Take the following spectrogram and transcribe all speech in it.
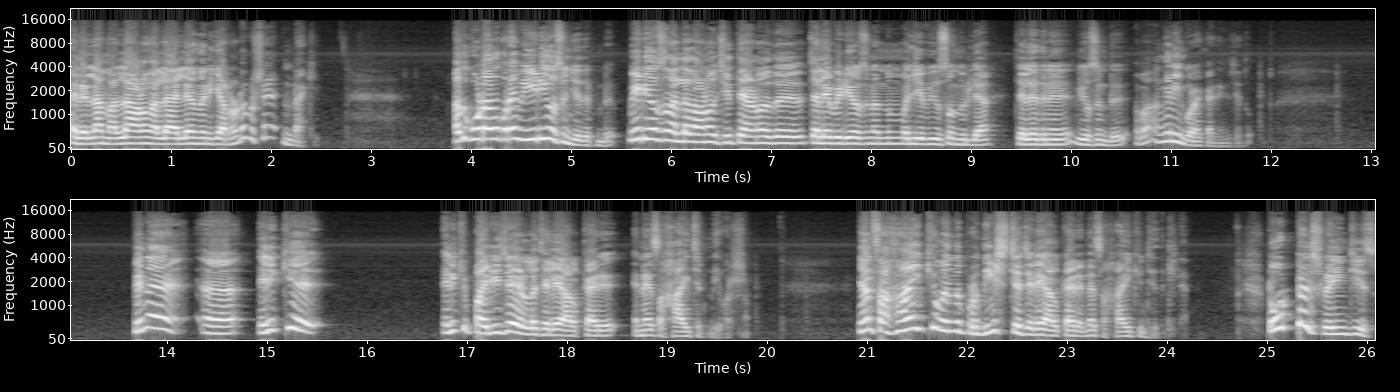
അതിലെല്ലാം നല്ലതാണോ നല്ല അല്ലെന്ന് എനിക്ക് അറിഞ്ഞൂടോ പക്ഷേ ഉണ്ടാക്കി. അതുകൂടാതെ കുറേ വീഡിയോസും ചെയ്തിട്ടുണ്ട്. വീഡിയോസ് നല്ലതാണോ ചീത്തയാണോ ഇത് ചില വീഡിയോസിനൊന്നും വലിയ വ്യൂസ് ഒന്നുമില്ല. ചിലതിന് വ്യൂസ് ഉണ്ട്. അപ്പോൾ അങ്ങനെയും കുറേ കാര്യങ്ങൾ ചെയ്തു. പിന്നെ എനിക്ക് എനിക്ക് പരിചയമുള്ള ചില ആൾക്കാർ എന്നെ സഹായിച്ചിട്ടുണ്ട് ഈ വർഷം. ഞാൻ സഹായിക്കുമെന്ന് പ്രതീക്ഷിച്ച ചില ആൾക്കാർ എന്നെ സഹായിക്കും ചെയ്തിട്ടില്ല. ടോട്ടൽ സ്ട്രേഞ്ചേഴ്സ്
